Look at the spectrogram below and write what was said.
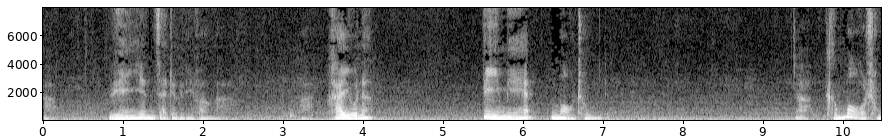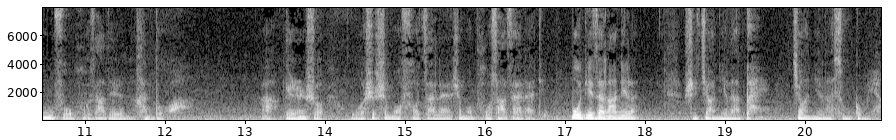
啊，原因在这个地方啊，啊，还有呢，避免冒充的，啊，这个冒充佛菩萨的人很多啊，啊，给人说。我是什么佛再来，什么菩萨再来的，目的在哪里呢？是叫你来拜，叫你来送供养。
